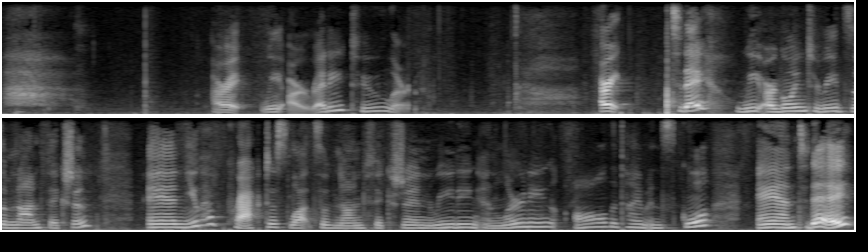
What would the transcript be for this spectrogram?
All right, we are ready to learn. All right, today we are going to read some nonfiction. And you have practiced lots of nonfiction reading and learning all the time in school. And today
